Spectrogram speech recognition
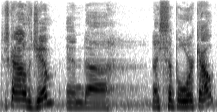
just got out of the gym and uh, nice simple workout.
